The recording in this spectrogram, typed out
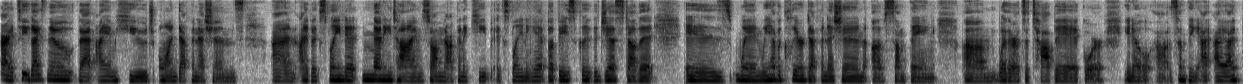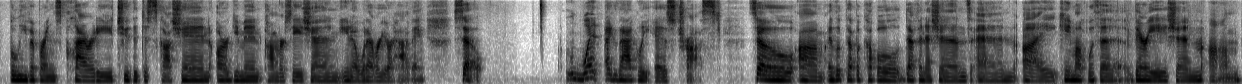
All right, so you guys know that I am huge on definitions. And I've explained it many times, so I'm not going to keep explaining it. But basically, the gist of it is when we have a clear definition of something, um, whether it's a topic or, you know, uh, something, I, I, I believe it brings clarity to the discussion, argument, conversation, you know, whatever you're having. So, what exactly is trust? So um, I looked up a couple definitions and I came up with a variation, um,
